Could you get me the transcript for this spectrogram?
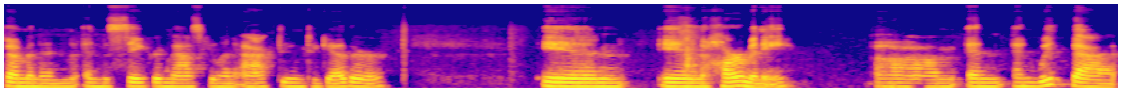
feminine and the sacred masculine acting together in in harmony. Um, and and with that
